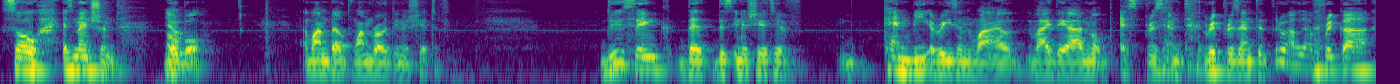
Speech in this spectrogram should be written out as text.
so, as mentioned, Yeah. OBO, One Belt One Road initiative. Do you think that this initiative can be a reason why why they are not as present represented throughout Africa,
